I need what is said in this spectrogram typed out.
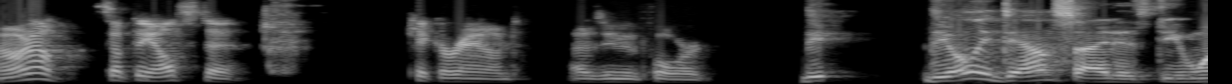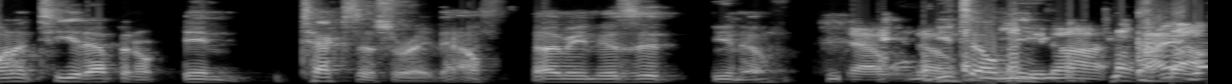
I don't know. Something else to kick around as we move forward. the the only downside is do you want to tee it up in in Texas right now I mean is it you know No, no, You tell me. do not. I,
